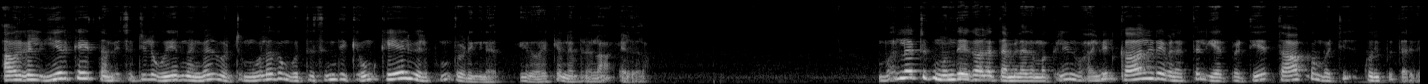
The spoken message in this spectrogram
அவர்கள் இயற்கை தம்மை சுற்றியுள்ள உயிரினங்கள் மற்றும் உலகம் ஒத்து சிந்திக்கவும் கேள்வி எழுப்பவும் தொடங்கினர். இது வரைக்கும் என்ன பண்ணலாம்? எழுதலாம். வரலாற்றுக்கு முந்தைய கால தமிழக மக்களின் வாழ்வில் கால்நடை வளர்த்தல் ஏற்படுத்திய தாக்கம் பற்றி குறிப்பு தருக.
